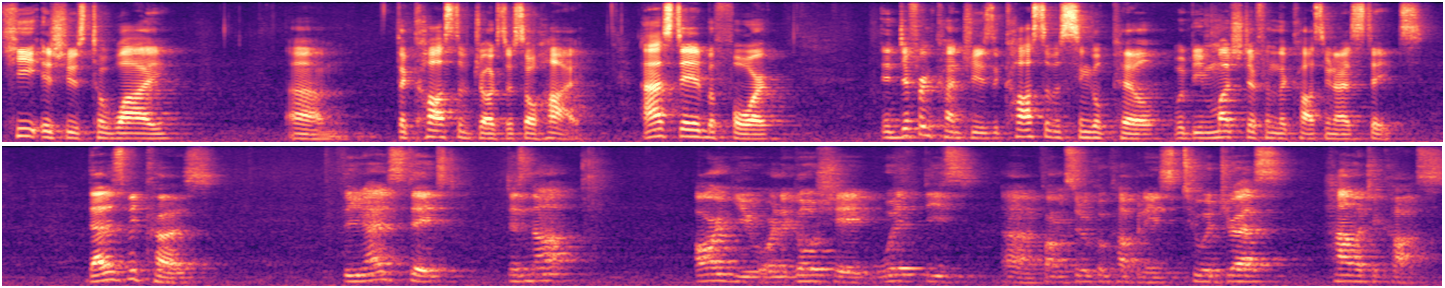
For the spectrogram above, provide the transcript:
key issues to why um, the cost of drugs are so high. As stated before, in different countries, the cost of a single pill would be much different than the cost of the United States. That is because the United States does not argue or negotiate with these uh, pharmaceutical companies to address how much it costs.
